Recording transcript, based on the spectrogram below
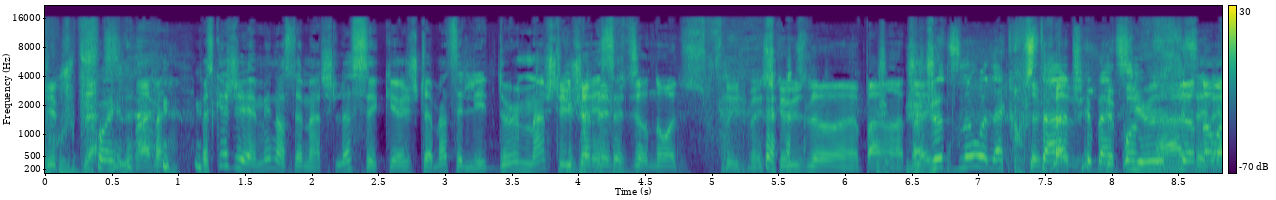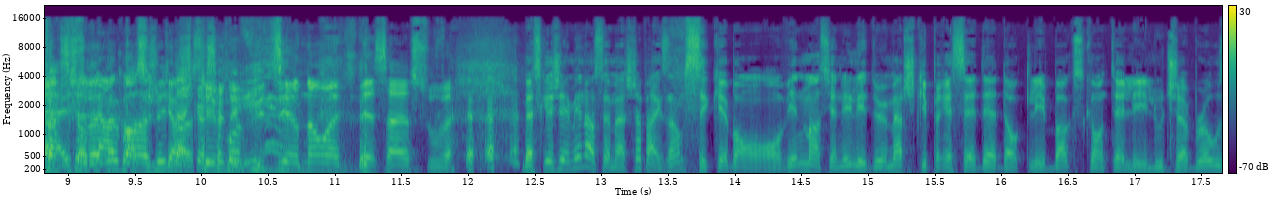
J'ai plus de place. faim, là. Ouais. Mais ce que j'ai aimé dans ce match-là, c'est que justement, c'est les deux matchs Je t'ai qui jamais vu dire non à du soufflé. Je m'excuse, là, euh, J'ai parenthèse. déjà dit non à de la croustade Je chez Mathieu. dire Ah, mangé de la pas vu dire non à du dessert souvent. Mais ce que j'ai aimé dans ce match-là, par exemple, c'est que bon, on vient de mentionner les deux matchs qui précédaient, donc les Bucks contre les Lucha Bros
